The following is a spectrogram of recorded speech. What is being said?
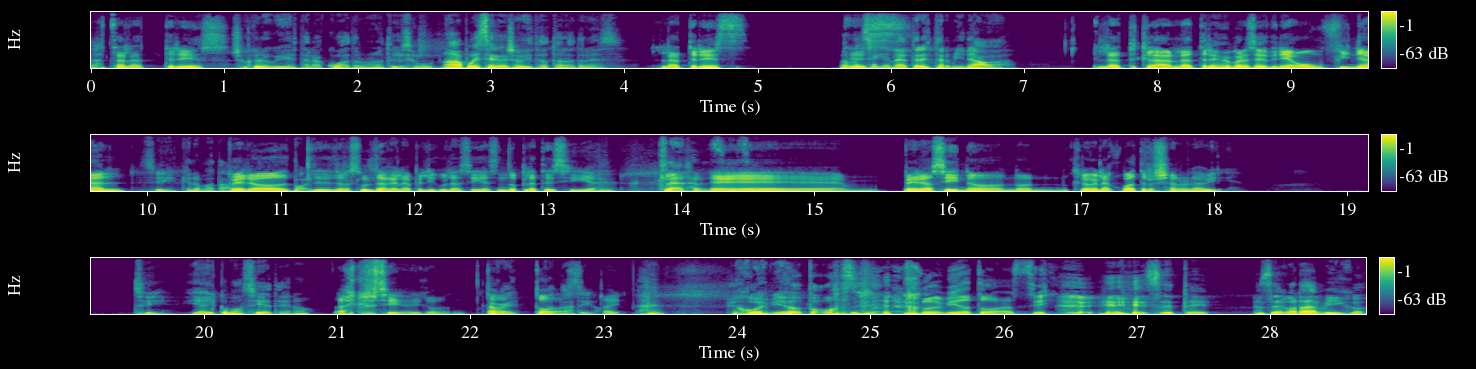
¿Hasta la 3? Yo creo que vi hasta la 4, pero no estoy seguro. No, puede ser que haya visto hasta la 3. La 3, Me parece Es- que en la 3 terminaba. la, claro, la 3 me parece que tenía como un final, Sí, que lo mataba. pero Spoiler. resulta que la película sigue haciendo plata y siguieron. Claro. sí, sí. Eh, Pero sí, no, no, creo que la 4 ya no la vi. Sí, y hay como 7, ¿no? Ay, sí, ahí como- Ok, todas. fantástico. ahí. El juego de miedo todos. Juego de miedo todas, sí. es este. No se acuerda mi hijo.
